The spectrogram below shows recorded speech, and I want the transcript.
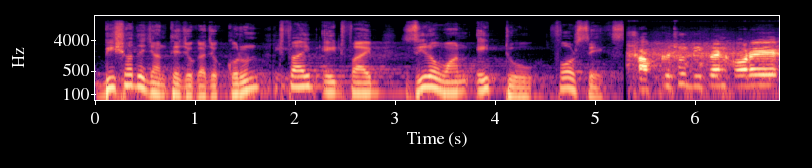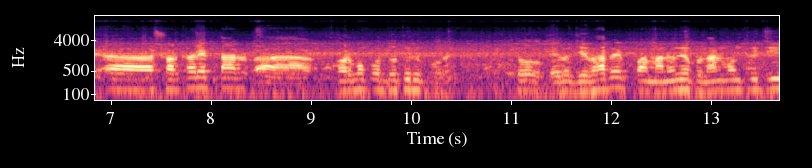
বিশদে জানতে যোগাযোগ করুন five eight five zero one eight two four six সব কিছু ডিপেন্ড করে সরকারের তার কর্মপদ্ধতির উপরে। তো এবার যেভাবে মাননীয় প্রধানমন্ত্রীজি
